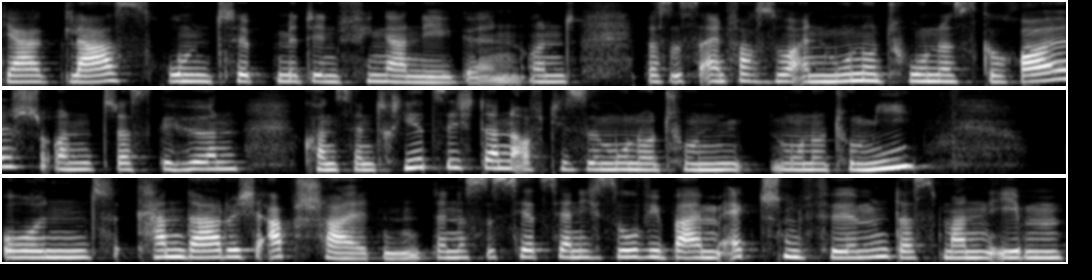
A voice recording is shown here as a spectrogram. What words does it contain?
ja, Glas rumtippt mit den Fingernägeln. Und das ist einfach so ein monotones Geräusch und das Gehirn konzentriert sich dann auf diese Monoton Monotomie und kann dadurch abschalten. Denn es ist jetzt ja nicht so wie bei einem Actionfilm, dass man eben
